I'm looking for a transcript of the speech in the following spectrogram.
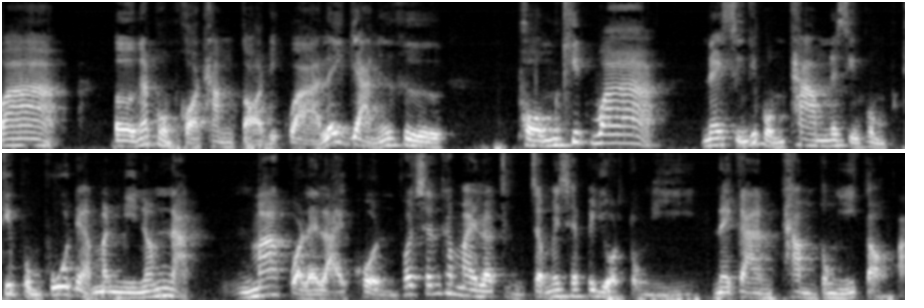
ว่าเอองั้นผมขอทำต่อดีกว่า และอีกอย่างนึงก็คือ ผมคิดว่าในสิ่งที่ผมทำในสิ่งผมที่ผมพูดเนี่ยมันมีน้ำหนัก มากกว่าหลาย ๆ คน เพราะฉะนั้นทำไมเราถึงจะไม่ใช้ประโยชน์ตรงนี้ ในการทำตรงนี้ต่อไป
